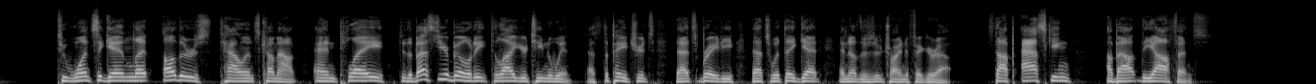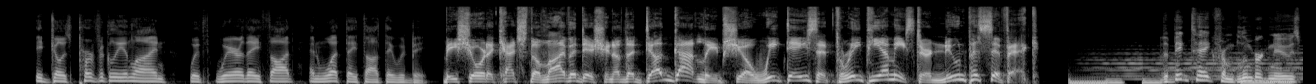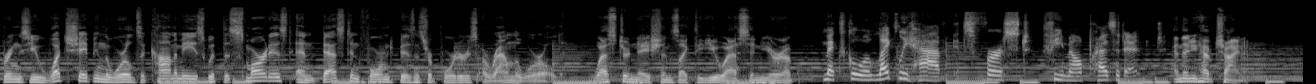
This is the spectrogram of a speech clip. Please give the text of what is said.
to once again let others' talents come out and play to the best of your ability to allow your team to win. That's the Patriots. That's Brady. That's what they get, and others are trying to figure out. Stop asking about the offense. It goes perfectly in line with where they thought and what they thought they would be. Be sure to catch the live edition of the Doug Gottlieb Show weekdays at 3 p.m. Eastern, noon Pacific. The Big Take from Bloomberg News brings you what's shaping the world's economies with the smartest and best informed business reporters around the world. Western nations like the U.S. and Europe. Mexico will likely have its first female president. And then you have China.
